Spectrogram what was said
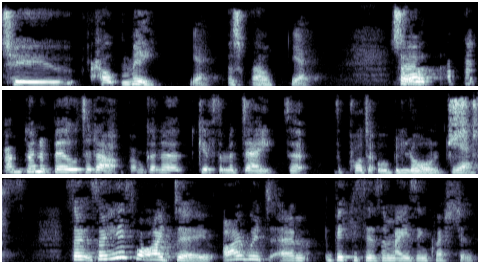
to help me. Yeah. As well. Yeah. So I'm, I'm going to build it up. I'm going to give them a date that the product will be launched. Yes. So, so here's what I do. I would, um, Vicky says amazing question.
